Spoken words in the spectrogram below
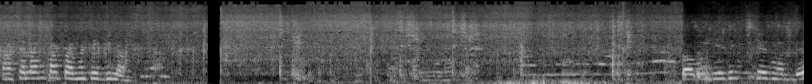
কাঁচা লঙ্কা, টমেটো দিলাম। লবণ দিয়ে দিচ্ছি এর মধ্যে।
